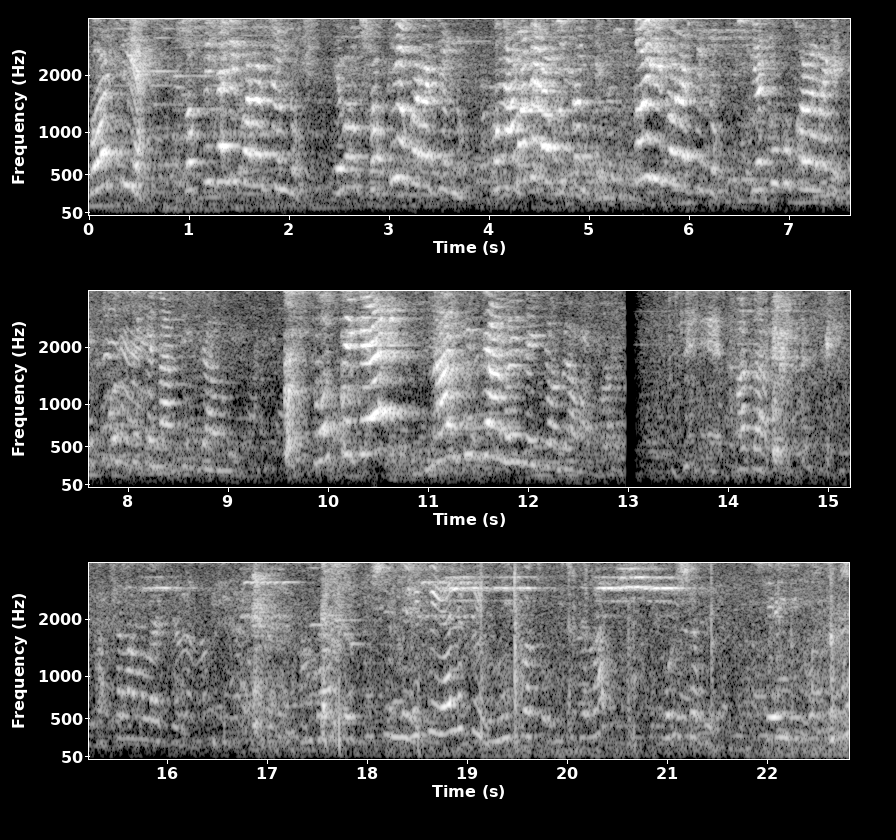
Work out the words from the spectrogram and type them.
ভোট দিয়ে শক্তিশালী করার জন্য এবং সক্রিয় করার জন্য এবং আমাদের অবস্থানকে তৈরি করার জন্য যেটুকু করা লাগে প্রত্যেকে নার্গিস জাহান হয়ে প্রত্যেকে নার্গিস জাহান হয়ে যেতে হবে আমার আদাব। আসসালামু আলাইকুম। আমরা একুশে মে নির্বাচন উপজেলা পরিষদে সেই নির্বাচনে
